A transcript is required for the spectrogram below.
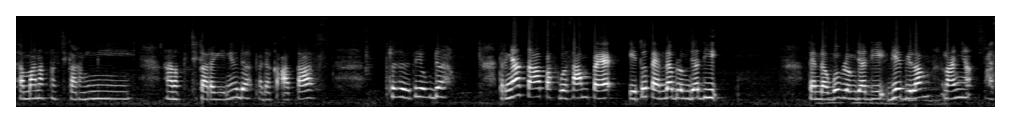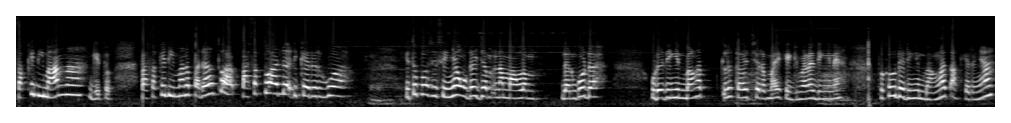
sama anak-anak Cikarang ini. Anak Cikarang ini udah pada ke atas. Terus habis itu ya udah. Ternyata pas gue sampai itu tenda belum jadi tenda gue belum jadi. Dia bilang nanya pasaknya di mana? Gitu. Pasaknya di mana? Padahal tuh pasak tuh ada di carrier gue Hmm. itu posisinya udah jam 6 malam. Dan gue udah udah dingin banget. Lu tahu Ciremai kayak gimana dinginnya? Pokoknya udah dingin banget. Akhirnya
